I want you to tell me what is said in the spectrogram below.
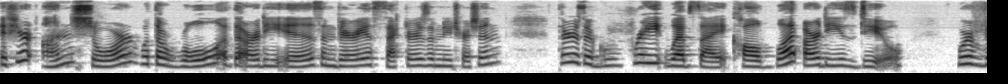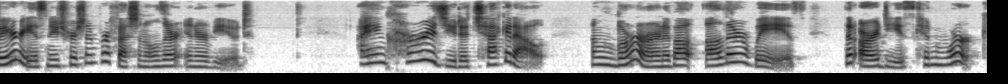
If you're unsure what the role of the RD is in various sectors of nutrition, there is a great website called What RDs Do, where various nutrition professionals are interviewed. I encourage you to check it out and learn about other ways that RDs can work.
